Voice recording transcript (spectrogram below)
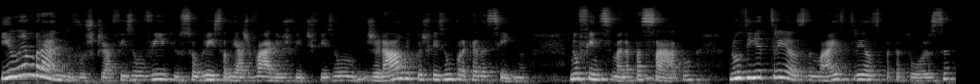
E lembrando-vos que já fiz um vídeo sobre isso, aliás, vários vídeos, fiz um geral e depois fiz um para cada signo no fim de semana passado, no dia 13 de maio, de 13 para 14,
